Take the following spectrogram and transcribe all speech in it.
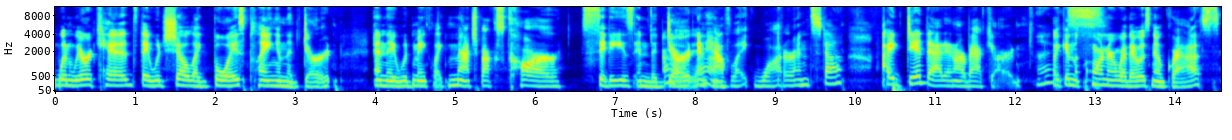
when we were kids, they would show like boys playing in the dirt and they would make like matchbox car cities in the oh, dirt and yeah. have like water and stuff. I did that in our backyard, like in the corner where there was no grass.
